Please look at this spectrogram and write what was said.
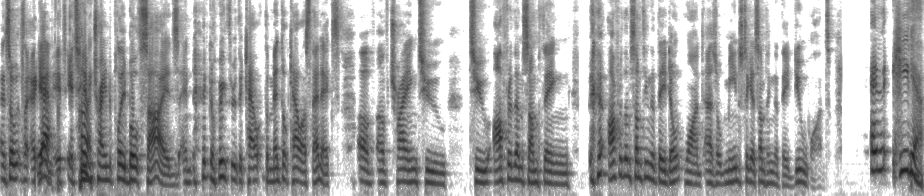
And so, it's like, again, it's, it's him trying to play both sides and going through the cal- the mental calisthenics of, of trying to to offer them something offer them something that they don't want as a means to get something that they do want And he's Yeah.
